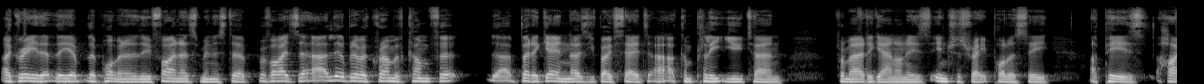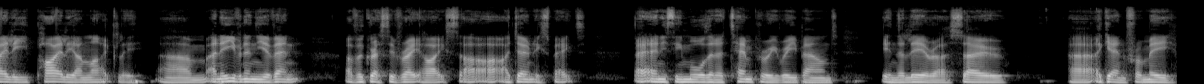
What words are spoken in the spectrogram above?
I agree that the, the appointment of the new finance minister provides a, a little bit of a crumb of comfort. Uh, but again, as you've both said, a complete U turn from Erdogan on his interest rate policy appears highly, highly unlikely. Um, and even in the event of aggressive rate hikes, I, I don't expect anything more than a temporary rebound in the lira. So, uh, again, from me,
